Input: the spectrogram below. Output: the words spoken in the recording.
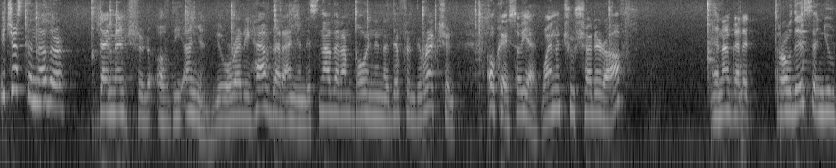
It's just another dimension of the onion. You already have that onion. It's not that I'm going in a different direction. Okay, so yeah, why don't you shut it off? And I'm gonna throw this and you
